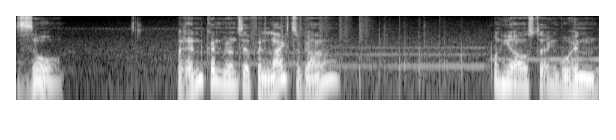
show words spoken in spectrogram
So. Rennen können wir uns ja vielleicht sogar von hier aus da irgendwo hin.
